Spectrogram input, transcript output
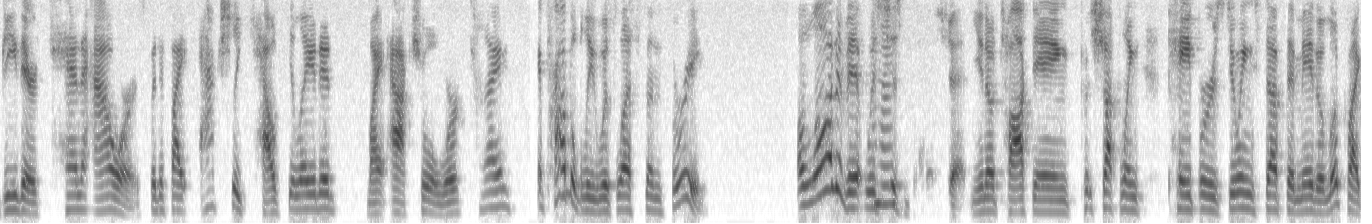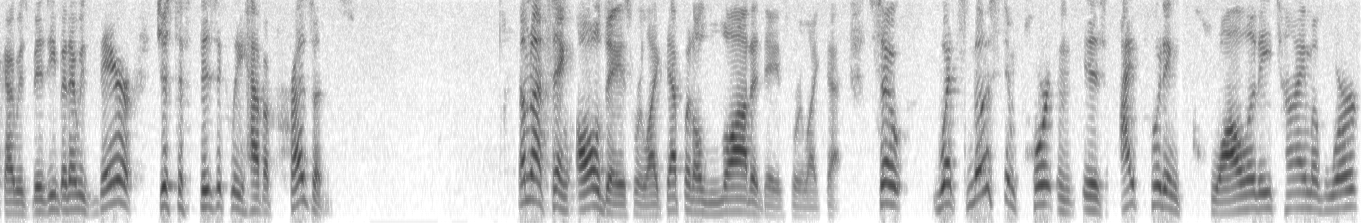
be there 10 hours. But if I actually calculated my actual work time, it probably was less than three. A lot of it was Mhm. just bullshit, you know, talking, shuffling papers, doing stuff that made it look like I was busy, but I was there just to physically have a presence. I'm not saying all days were like that, but a lot of days were like that. So, what's most important is I put in quality time of work,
